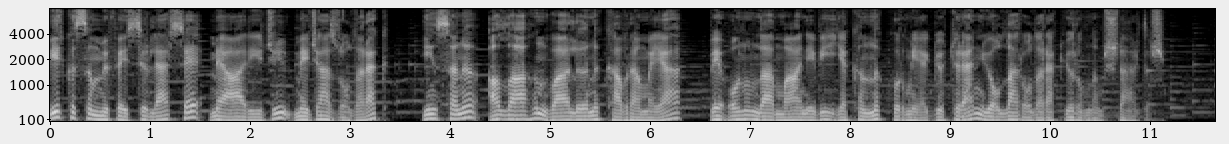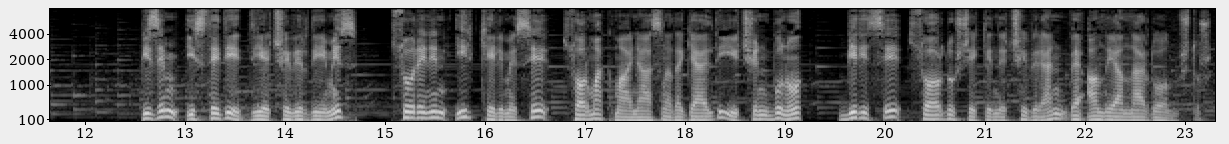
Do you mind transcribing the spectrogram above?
Bir kısım müfessirlerse mearici mecaz olarak insanı Allah'ın varlığını kavramaya ve onunla manevi yakınlık kurmaya götüren yollar olarak yorumlamışlardır. Bizim istedi diye çevirdiğimiz surenin ilk kelimesi sormak manasına da geldiği için bunu birisi sordu şeklinde çeviren ve anlayanlar da olmuştur.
